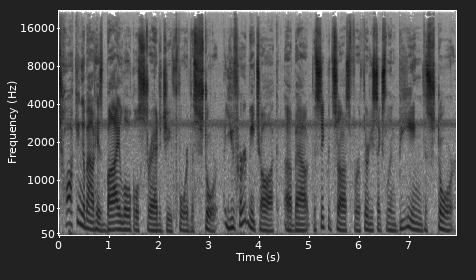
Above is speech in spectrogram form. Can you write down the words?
talking about his buy local strategy for the store. You've heard me talk about the secret sauce for 36 Lyn being the store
